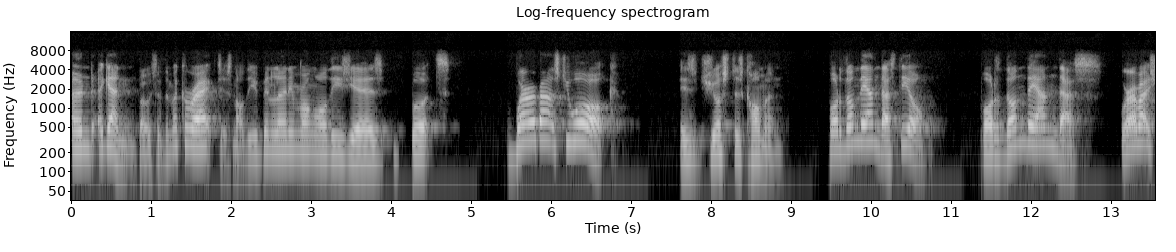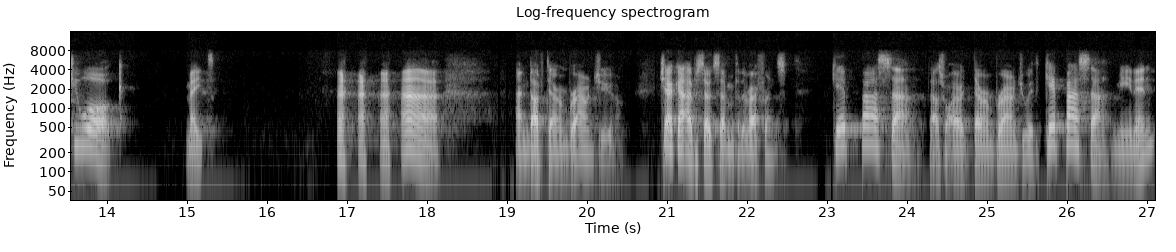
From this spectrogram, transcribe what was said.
And again, both of them are correct. It's not that you've been learning wrong all these years, but whereabouts do you walk? is just as common. ¿Por dónde andas, tío? ¿Por dónde andas? Whereabouts you walk, mate? and I've Derren Browned you. Check out episode 7 for the reference. ¿Qué pasa? That's what I Derren Browned you with. ¿Qué pasa? Meaning,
